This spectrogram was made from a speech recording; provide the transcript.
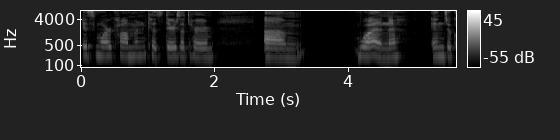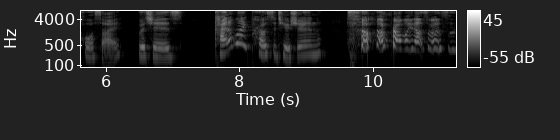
is more common because there's a term, um, one enjo kosai, which is kind of like prostitution. So I'm probably not supposed to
